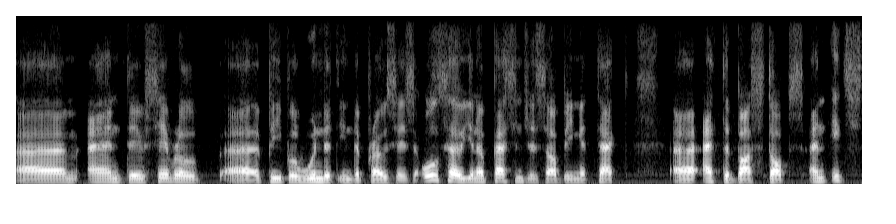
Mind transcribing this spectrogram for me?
um, and there were several uh, people wounded in the process. Also, you know, passengers are being attacked uh, at the bus stops, and it's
